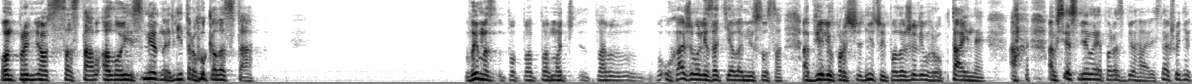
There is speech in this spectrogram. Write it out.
он принес состав алоэ смирно литров около ста. вымаз- ухаживали за телом Иисуса, обвели в прощенницу и положили в гроб. Тайны. А, а все смелые поразбегались. Так что не,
